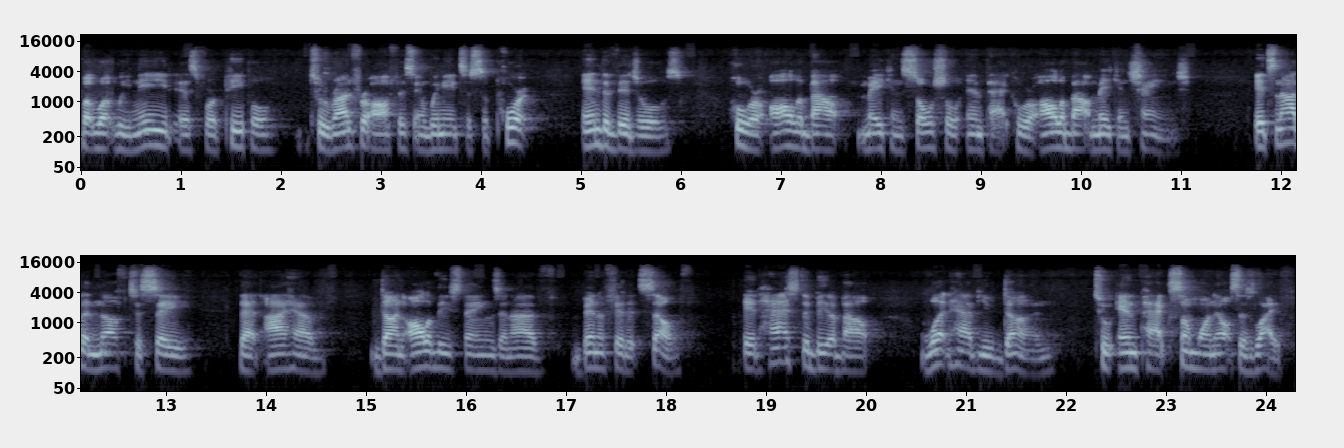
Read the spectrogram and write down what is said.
but what we need is for people to run for office and we need to support individuals who are all about making social impact, who are all about making change. It's not enough to say that I have done all of these things and I've benefited self. It has to be about what have you done to impact someone else's life?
